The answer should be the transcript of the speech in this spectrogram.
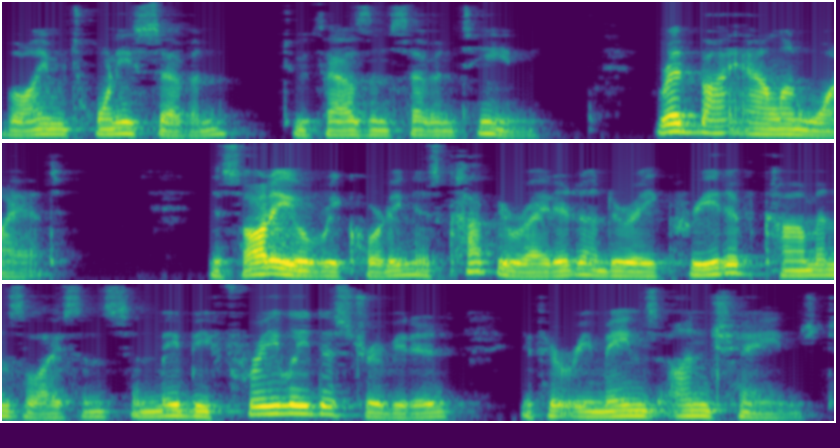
Volume 27, 2017, read by Alan Wyatt. This audio recording is copyrighted under a Creative Commons license and may be freely distributed if it remains unchanged.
